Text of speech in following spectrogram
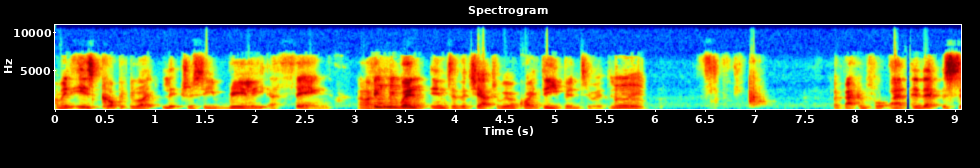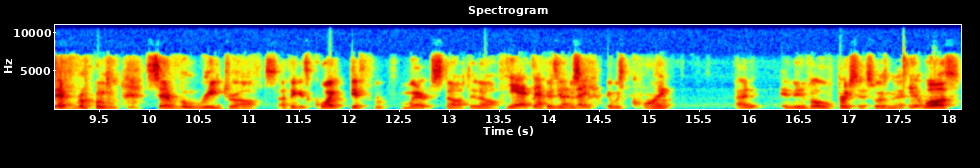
I mean is copyright literacy really a thing? And i think we went into the chapter we went quite deep into it didn't mm. we back and forth. And, and there several several redrafts. I think it's quite different from where it started off. Yeah because definitely. it was it was quite an, an involved process wasn't it? It was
